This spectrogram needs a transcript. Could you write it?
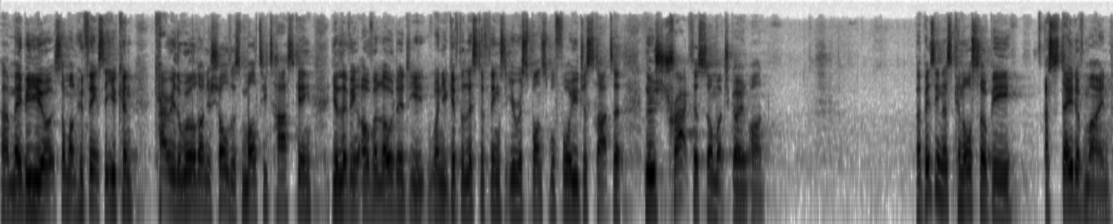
Uh, maybe you're someone who thinks that you can carry the world on your shoulders, multitasking, you're living overloaded. You, when you give the list of things that you're responsible for, you just start to lose track. There's so much going on. But busyness can also be a state of mind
